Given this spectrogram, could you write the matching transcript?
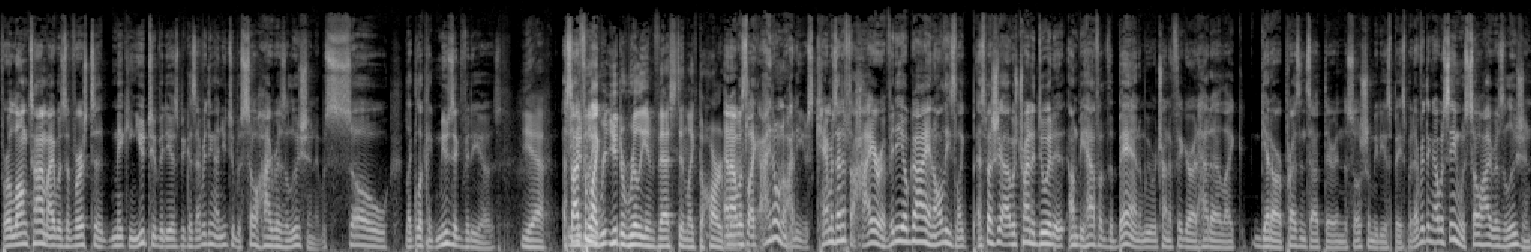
for a long time I was averse to making YouTube videos because everything on YouTube was so high resolution. It was so like looking music videos. Yeah. Aside from, like- re- you had to really invest in like the hardware. And I was like, I don't know how to use cameras. I'd have to hire a video guy and all these like, especially I was trying to do it on behalf of the band, and we were trying to figure out how to like get our presence out there in the social media space. But everything I was seeing was so high resolution.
